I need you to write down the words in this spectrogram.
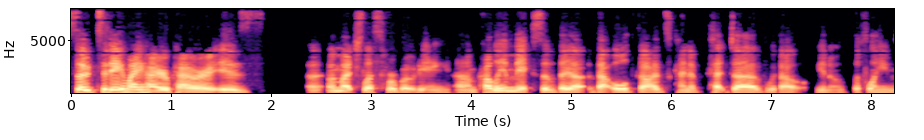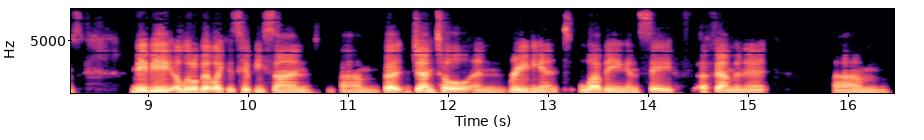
so today, my higher power is a, much less foreboding. Um, probably a mix of the that old god's kind of pet dove without you know the flames. Maybe a little bit like his hippie son, um, but gentle and radiant, loving and safe, effeminate, um,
